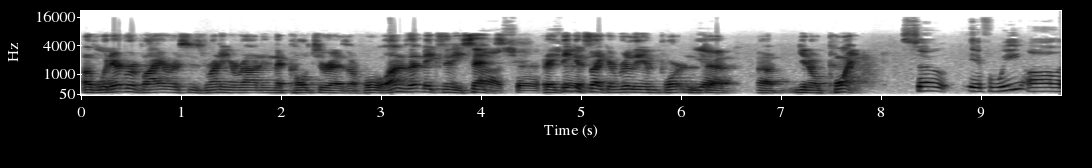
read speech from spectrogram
of whatever virus is running around in the culture as a whole. I don't know if that makes any sense. Oh, sure, but I think it's like a really important, uh, uh, you know, point. So if we all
